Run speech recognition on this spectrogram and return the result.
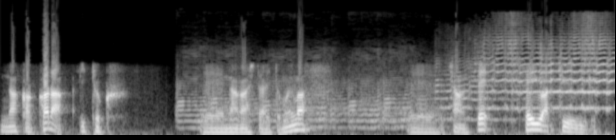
中から一曲、えー、流したいと思います。えー、チャンスで Say What You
